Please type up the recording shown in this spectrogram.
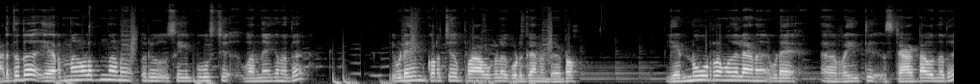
അടുത്തത് എറണാകുളത്ത് നിന്നാണ് ഒരു സെയിൽ പോസ്റ്റ് വന്നേക്കുന്നത്. ഇവിടെയും കുറച്ച് പ്രാവുകൾ കൊടുക്കാനുണ്ട് കേട്ടോ. എണ്ണൂറ് രൂപ മുതലാണ് ഇവിടെ റേറ്റ് സ്റ്റാർട്ടാവുന്നത്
